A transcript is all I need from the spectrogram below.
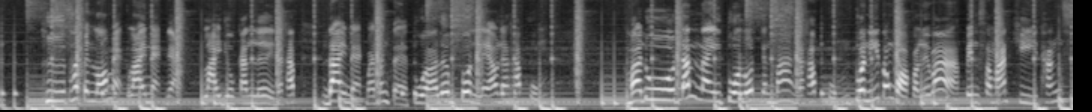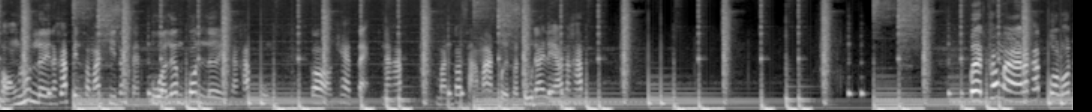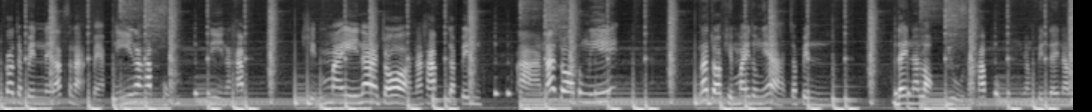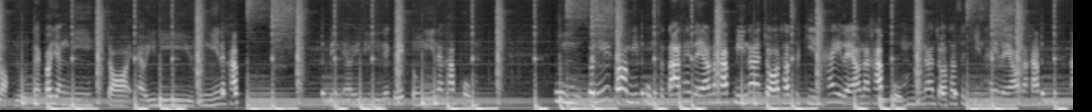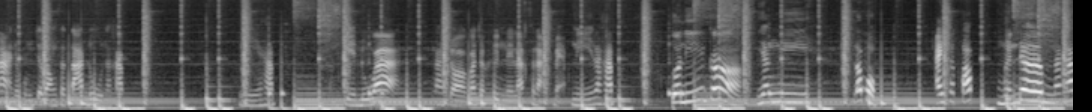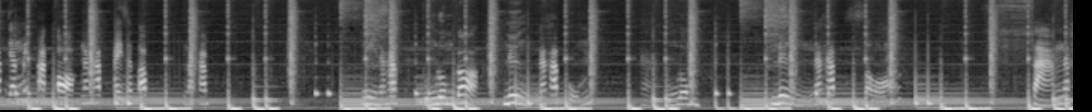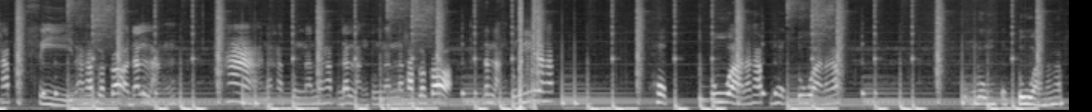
คือถ้าเป็นล้อแม็กลายแม็กเนี่ยลายเดียวกันเลยนะครับ ได้แม็กมาตั้งแต่ตัวเริ่มต้นแล้วนะครับผมมาดูด้านในตัวรถกันบ้างนะครับผมตัวนี้ต้องบอกก่อนเลยว่าเป็นสมาร์ทคีย์ทั้ง 2 รุ่นเลยนะครับ เป็นสมาร์ทคีย์ตั้งแต่ตัวเริ่มต้นเลยนะครับผมก็แค่แตะนะครับ มันก็สามารถเปิดประตูได้แล้วนะครับ เปิดเข้ามานะครับ ตัวรถก็จะเป็นในลักษณะแบบนี้นะครับผมนี่นะครับ เข็มไม้หน้าจอนะครับ จะเป็นอ่าหน้าจอตรงนี้ หน้าจอเข็มไม้ตรงนี้จะเป็นไดนาล็อกอยู่นะครับผมยังเป็นไดนาล็อกอยู่ แต่ก็ยังมีจอ LED อยู่ตรงนี้นะครับ เป็น LED เล็กๆ ตรงนี้นะครับผม ปุ่มตัวนี้ก็มีปุ่มสตาร์ทให้แล้วนะครับ มีหน้าจอทัชสกรีนให้แล้วนะครับ ผมมีหน้าจอทัชสกรีนให้แล้วนะครับอ่าเดี๋ยวผมจะลองสตาร์ทดูนะครับนี่ครับสังเกตดูว่าหน้าจอก็จะขึ้นในลักษณะแบบนี้นะครับ ตัวนี้ก็ยังมีระบบ i stop เหมือนเดิมนะครับ ยังไม่ตัดออกนะครับ i stop นะครับ นี่นะครับถุงลมก็1นะครับผม ลม 1 นะครับ 2 3 นะครับ 4 นะครับ แล้วก็ด้านหลัง 5 นะครับ ตรงนั้นนะครับ ด้านหลังตรงนั้นนะครับ แล้วก็ด้านหลังตรงนี้นะครับ 6 ตัวนะครับ 6 ตัวนะครับถุงลม 6 ตัวนะครับ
